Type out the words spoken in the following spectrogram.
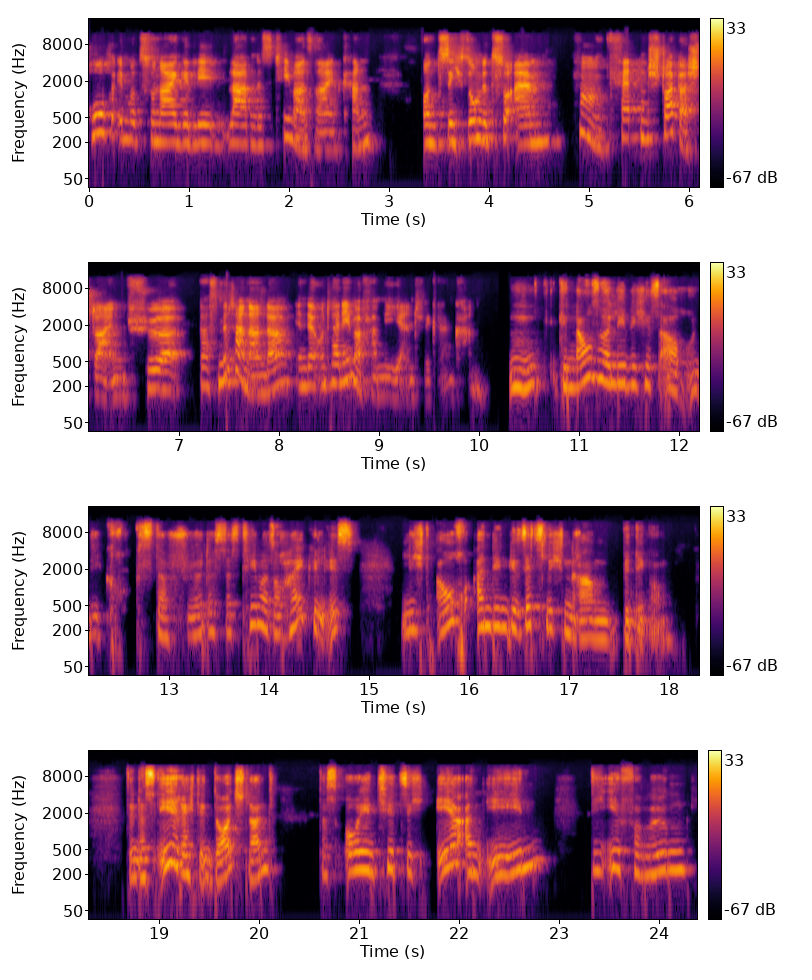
hoch emotional geladenes Thema sein kann und sich somit zu einem hm, fetten Stolperstein für das Miteinander in der Unternehmerfamilie entwickeln kann. Mhm, genauso erlebe ich es auch. Und die Krux dafür, dass das Thema so heikel ist, liegt auch an den gesetzlichen Rahmenbedingungen. Denn das Eherecht in Deutschland das orientiert sich eher an Ehen, die ihr Vermögen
